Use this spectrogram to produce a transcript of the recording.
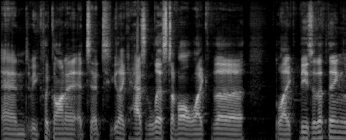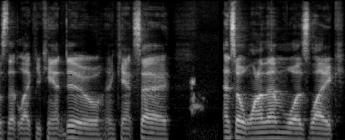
and we click on it, it, it like has a list of all like the like these are the things that like you can't do and can't say, and so one of them was like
